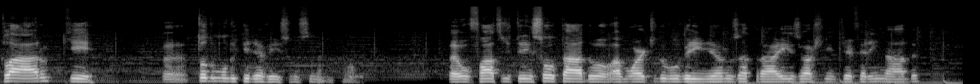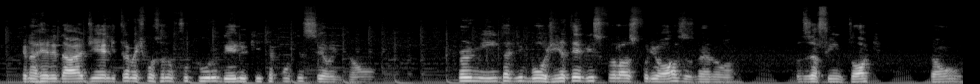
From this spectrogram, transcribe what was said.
Claro que ah, todo mundo queria ver isso no cinema. Então, é, o fato de terem soltado a morte do Wolverine anos atrás, eu acho que não interfere em nada. Porque na realidade é literalmente mostrando o futuro dele, o que, que aconteceu. Então, por mim, tá de boa. A gente já teve isso com Velozes Furiosos, né, no, no desafio em Tóquio. Então,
